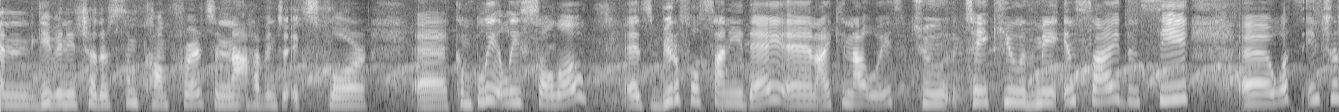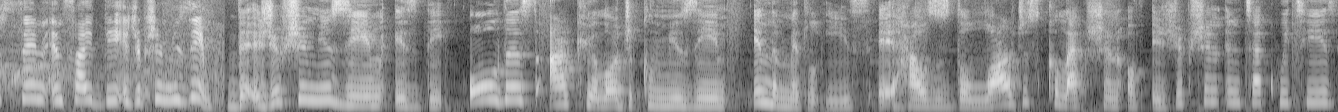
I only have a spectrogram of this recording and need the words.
and giving each other some comfort and not having to explore uh, completely solo. It's beautiful sunny day and i cannot wait to take you with me inside and see uh, what's interesting inside the egyptian museum. The egyptian museum is the oldest archaeological museum in the middle east. It houses the largest collection of egyptian antiquities antiquities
